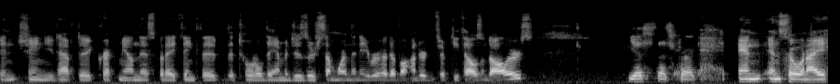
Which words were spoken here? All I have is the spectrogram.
and Shane, you'd have to correct me on this, but I think that the total damages are somewhere in the neighborhood of one hundred and fifty thousand dollars. Yes, that's correct. And and so when I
